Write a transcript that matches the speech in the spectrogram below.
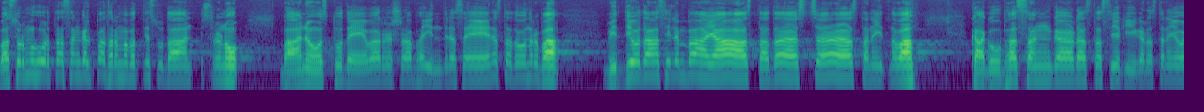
വസുർമുഹൂർത്ത സങ്കല്പധർമ്മപത്നി സുതാൻ ശൃണു. ഭാനോസ്തു ദേവർഷഭ ഇന്ദ്രസേനസ്തോ നൃപ. വിദ്യോദാസിലംബായാസ്തതശ്ച സ്തനയിത്നവ കകുഭസങ്കടസ്തസ്യ കീകടസ്തനയോ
